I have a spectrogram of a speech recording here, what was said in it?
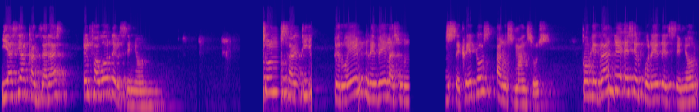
y así alcanzarás el favor del Señor. Son los altivos, pero Él revela sus secretos a los mansos. Porque grande es el poder del Señor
